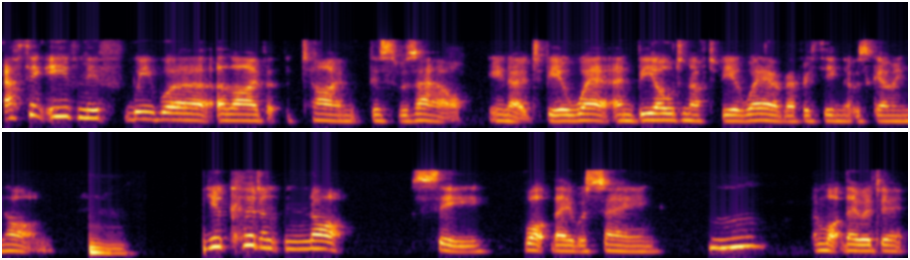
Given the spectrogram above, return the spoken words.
I think even if we were alive at the time this was out, you know, to be aware and be old enough to be aware of everything that was going on, Hmm. You couldn't not see what they were saying Hmm. and what they were doing.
